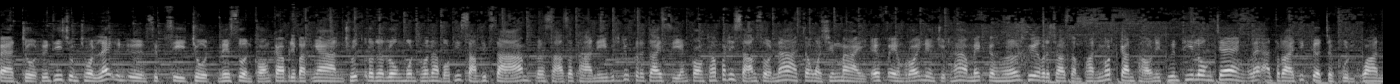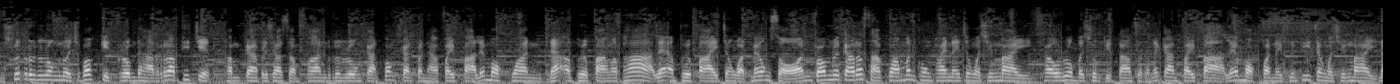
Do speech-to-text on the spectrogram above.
18 จุด พื้นที่ชุมชนและอื่น ๆ 14 จุด ในส่วนของการปฏิบัติงานชุดรณรงค์มณฑลทหารบกที่ 33 ประสานสถานีวิทยุกระจายเสียงกองทัพภาคที่ 3 ส่วนหน้าจังหวัดเชียงใหม่ FM 101.5เมกะเฮิรตซ์เพื่อประชาสัมพันธ์งดการเผาในพื้นที่โล่งแจ้งและอันตรายที่เกิดจากฝุ่นควันชุดรณรงค์หน่วยเฉพาะกิจกรมทหารราบที่ 7ทำการประชาสัมพันธ์รณรงค์การป้องกันปัญหาไฟป่าและหมอกควันณอำเภอปางมะผ้าและอำเภอปายจังหวัดแม่ฮ่องสอนกองอำนวยการรักษาความมั่นคงภายในจังหวัดเชียงใหม่เข้าร่วมประชุมติดตามสถานการณ์ไฟป่าและหมอกควันในพื้นที่จังหวัดเชียงใหม่ณ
